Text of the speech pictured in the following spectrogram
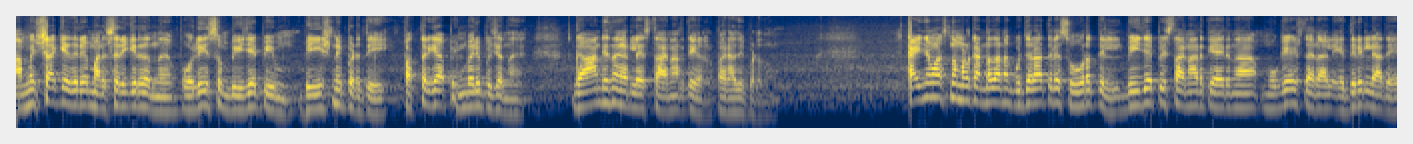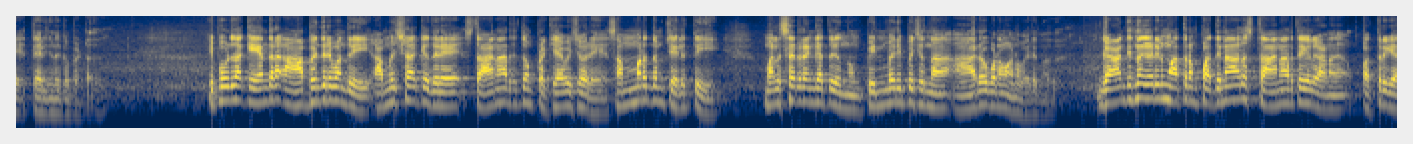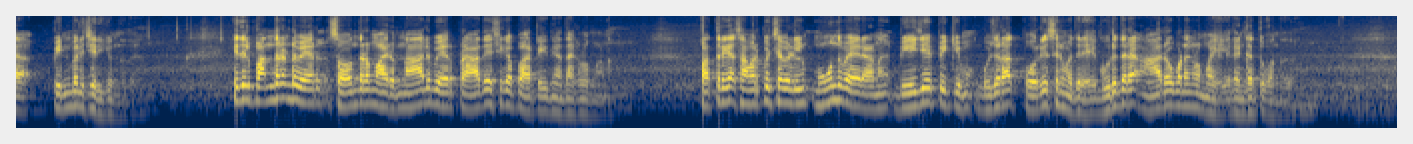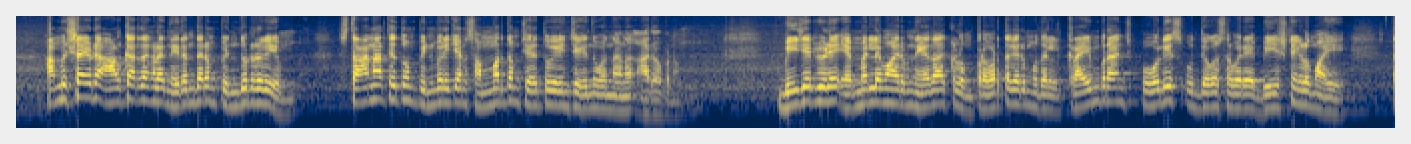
അമിത്ഷാക്കെതിരെ മത്സരിക്കരുതെന്ന് പോലീസും B J പിയും ഭീഷണിപ്പെടുത്തി പത്രിക പിൻവലിപ്പിച്ചെന്ന് ഗാന്ധിനഗറിലെ സ്ഥാനാർത്ഥികൾ പരാതിപ്പെടുന്നു. കഴിഞ്ഞ മാസം നമ്മൾ കണ്ടതാണ് ഗുജറാത്തിലെ സൂറത്തിൽ ബി ജെ പി സ്ഥാനാർത്ഥിയായിരുന്ന മുകേഷ് ദലാൽ എതിരില്ലാതെ തിരഞ്ഞെടുക്കപ്പെട്ടത്. ഇപ്പോഴത്തെ കേന്ദ്ര ആഭ്യന്തരമന്ത്രി അമിത്ഷാക്കെതിരെ സ്ഥാനാർത്ഥിത്വം പ്രഖ്യാപിച്ചവരെ സമ്മർദ്ദം ചെലുത്തി മത്സരരംഗത്ത് നിന്നും പിൻവലിപ്പിച്ചെന്ന ആരോപണമാണ് വരുന്നത്. ഗാന്ധിനഗറിൽ മാത്രം പതിനാറ് സ്ഥാനാർത്ഥികളാണ് പത്രിക പിൻവലിച്ചിരിക്കുന്നത്. ഇതിൽ പന്ത്രണ്ട് പേർ സ്വതന്ത്രമാരും നാല് പേർ പ്രാദേശിക പാർട്ടി നേതാക്കളുമാണ്. പത്രിക സമർപ്പിച്ചവരിൽ മൂന്ന് പേരാണ് ബി ജെ പിക്കും ഗുജറാത്ത് പോലീസിനുമെതിരെ ഗുരുതര ആരോപണങ്ങളുമായി രംഗത്ത് വന്നത്. അമിത്ഷായുടെ ആൾക്കാർ തങ്ങളെ നിരന്തരം പിന്തുടരുകയും സ്ഥാനാർത്ഥിത്വം പിൻവലിക്കാൻ സമ്മർദ്ദം ചെലുത്തുകയും ചെയ്യുന്നുവെന്നാണ് ആരോപണം. ബി ജെ പിയുടെ എം എൽ എമാരും നേതാക്കളും പ്രവർത്തകരും മുതൽ ക്രൈംബ്രാഞ്ച് പോലീസ് ഉദ്യോഗസ്ഥർ വരെ ഭീഷണികളുമായി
